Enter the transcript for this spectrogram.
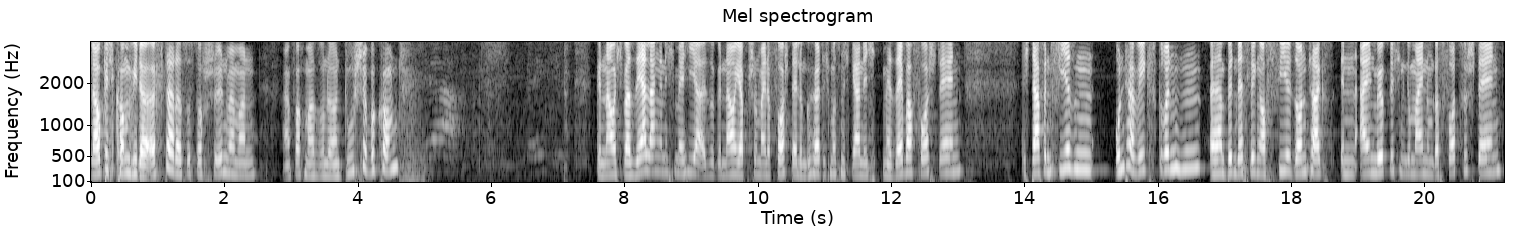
glaube, ich komme wieder öfter. Das ist doch schön, wenn man einfach mal so eine Dusche bekommt. Genau, ich war sehr lange nicht mehr hier. Also genau, ihr habt schon meine Vorstellung gehört. Ich muss mich gar nicht mehr selber vorstellen. Ich darf in Viersen unterwegs gründen, äh, bin deswegen auch viel sonntags in allen möglichen Gemeinden, um das vorzustellen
